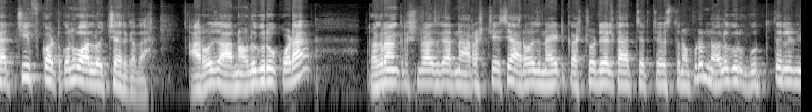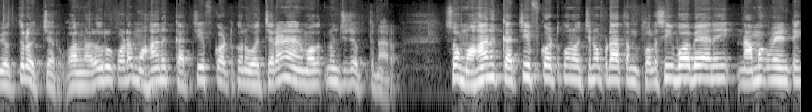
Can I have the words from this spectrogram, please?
కర్చీఫ్ కట్టుకొని వాళ్ళు వచ్చారు కదా. ఆ రోజు ఆ నలుగురు కూడా రఘురామకృష్ణరాజు గారిని అరెస్ట్ చేసి ఆ రోజు నైట్ కస్టోడియల్ టార్చర్ చేస్తున్నప్పుడు నలుగురు గుర్తు తెలియని వ్యక్తులు వచ్చారు. వాళ్ళ నలుగురు కూడా మొహానికి కర్చీఫ్ కట్టుకొని వచ్చారని ఆయన మొదటి నుంచి చెప్తున్నారు. సో మొహానికి కర్చీఫ్ కట్టుకొని వచ్చినప్పుడు అతను తులసీబాబే అని నమ్మకం ఏంటి?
